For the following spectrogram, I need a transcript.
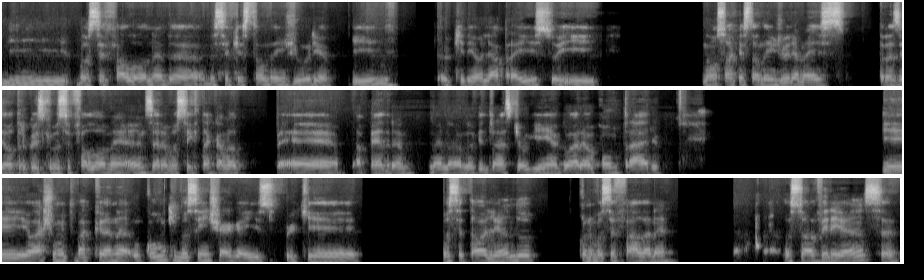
E você falou, né, da, dessa questão da injúria e eu queria olhar para isso e não só a questão da injúria, mas trazer outra coisa que você falou, né? Antes era você que tacava é, a pedra né, na, na vidraça de alguém, agora é o contrário. E eu acho muito bacana o como que você enxerga isso, porque você tá olhando, quando você fala, né? A sua vereança,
